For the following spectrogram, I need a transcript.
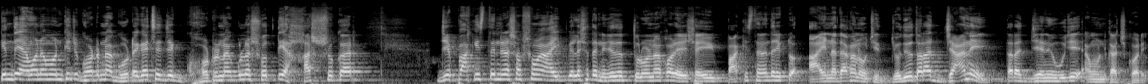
কিন্তু এমন এমন কিছু ঘটনা ঘটে গেছে যে ঘটনাগুলো সত্যি হাস্যকর। যে পাকিস্তানিরা সবসময় আইপিএলের সাথে নিজেদের তুলনা করে, সেই পাকিস্তানিদের একটু আয়না দেখানো উচিত। যদিও তারা জানে, তারা জেনে বুঝে এমন কাজ করে।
